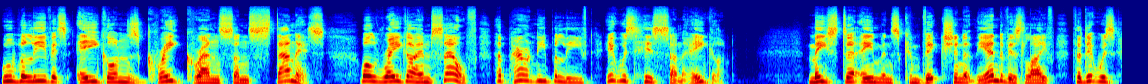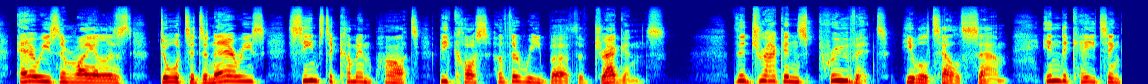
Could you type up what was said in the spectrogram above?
will believe it's Aegon's great grandson Stannis, while Rhaegar himself apparently believed it was his son Aegon. Maester Aemon's conviction at the end of his life that it was Aerys and Rhaella's daughter Daenerys seems to come in part because of the rebirth of dragons. The dragons prove it, he will tell Sam, indicating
